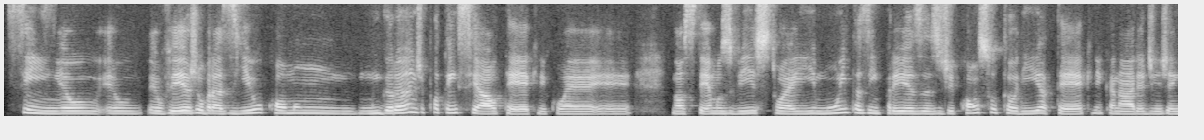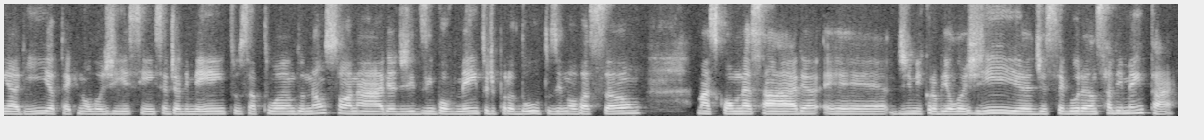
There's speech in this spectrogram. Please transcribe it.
Sim, eu, eu, eu vejo o Brasil como um, um grande potencial técnico. É, é, nós temos visto aí muitas empresas de consultoria técnica na área de engenharia, tecnologia e ciência de alimentos, atuando não só na área de desenvolvimento de produtos, inovação, mas como nessa área é, de microbiologia, de segurança alimentar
